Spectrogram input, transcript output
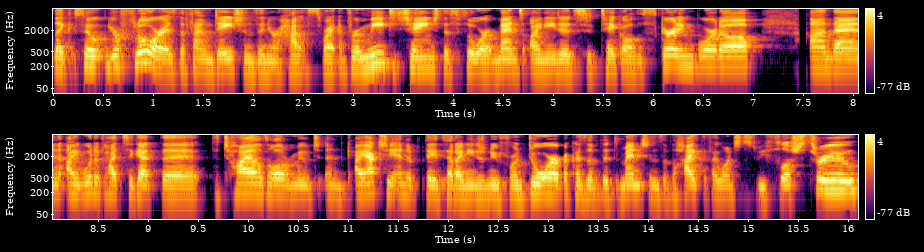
like, so your floor is the foundations in your house, right? And for me to change this floor, it meant I needed to take all the skirting board up, and then I would have had to get the the tiles all removed. And I actually ended up. They said I needed a new front door because of the dimensions of the height if I wanted to be flush through.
